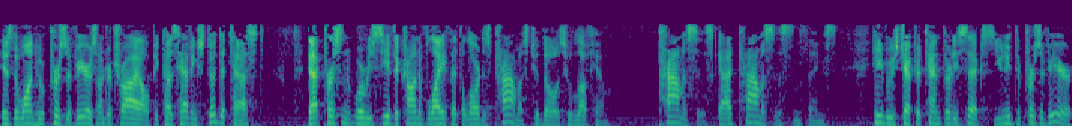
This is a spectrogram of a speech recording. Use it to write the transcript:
is the one who perseveres under trial, because having stood the test, that person will receive the crown of life that the Lord has promised to those who love him. Promises. God promises some things. Hebrews chapter 10:36 You need to persevere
